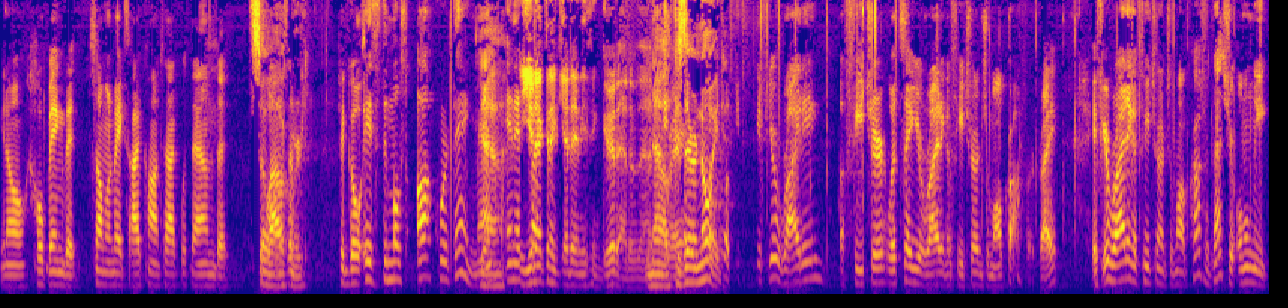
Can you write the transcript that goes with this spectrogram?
you know, hoping that someone makes eye contact with them. That So allows them awkward. To go. It's the most awkward thing, man. Yeah. And it's You're like, not going to get anything good out of that. No, right? because they're annoyed. Look, if, if you're writing a feature, let's say you're writing a feature on Jamal Crawford, right? If you're writing a feature on Jamal Crawford, that's your only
